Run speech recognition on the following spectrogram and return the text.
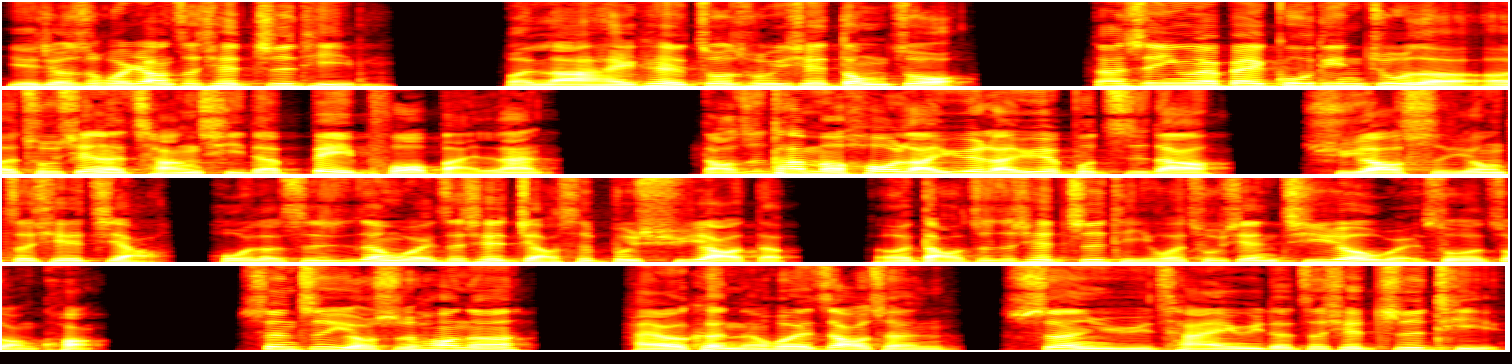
也就是会让这些肢体本来还可以做出一些动作，但是因为被固定住了，而出现了长期的被迫摆烂，导致他们后来越来越不知道需要使用这些脚，或者是认为这些脚是不需要的，而导致这些肢体会出现肌肉萎缩的状况，甚至有时候呢，还有可能会造成剩余残余的这些肢体。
